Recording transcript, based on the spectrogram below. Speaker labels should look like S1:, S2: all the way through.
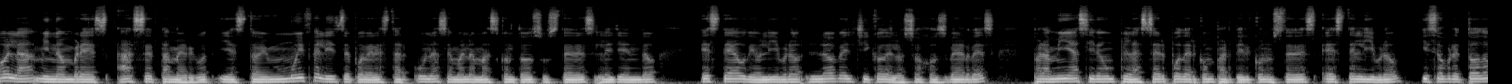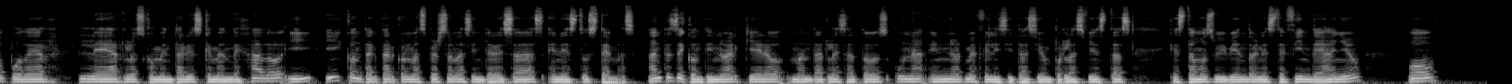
S1: Hola, mi nombre es AZ Mergut y estoy muy feliz de poder estar una semana más con todos ustedes leyendo este audiolibro Love el chico de los ojos verdes. Para mí ha sido un placer poder compartir con ustedes este libro y sobre todo poder leer los comentarios que me han dejado y, y, contactar con más personas interesadas en estos temas. Antes de continuar quiero mandarles a todos una enorme felicitación por las fiestas que estamos viviendo en este fin de año o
